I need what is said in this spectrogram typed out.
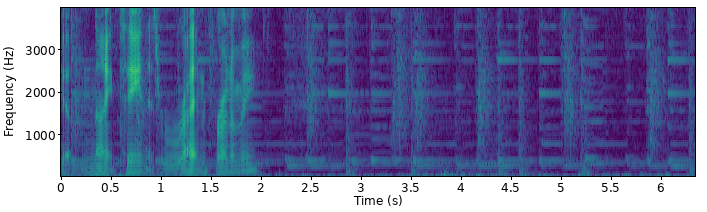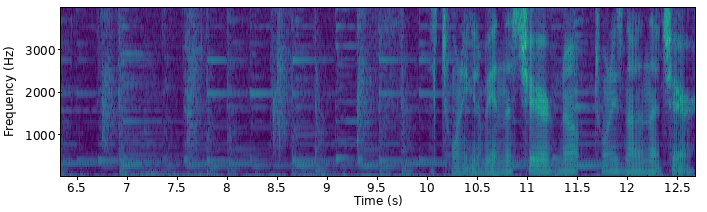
Yep, 19 is right in front of me. 20 gonna be in this chair? No, 20's not in that chair.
